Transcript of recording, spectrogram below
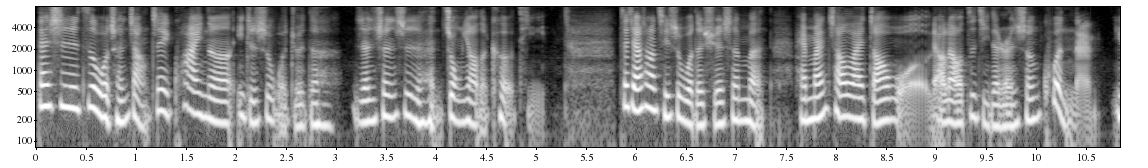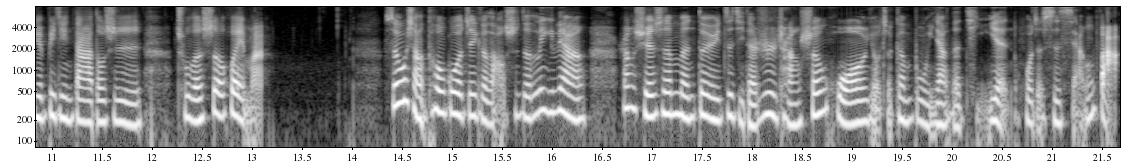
但是自我成长这一块呢，一直是我觉得人生是很重要的课题。再加上，其实我的学生们还蛮常来找我聊聊自己的人生困难，因为毕竟大家都是出了社会嘛，所以我想透过这个老师的力量，让学生们对于自己的日常生活有着更不一样的体验或者是想法。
